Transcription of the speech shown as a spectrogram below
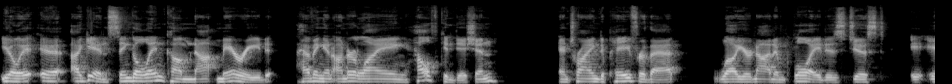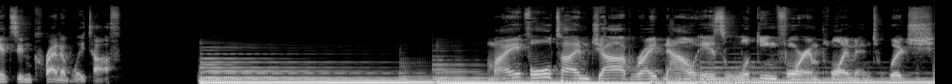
you know, it, it, again, single income, not married, having an underlying health condition and trying to pay for that while you're not employed is just, it, it's incredibly tough. My full time job right now is looking for employment, which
